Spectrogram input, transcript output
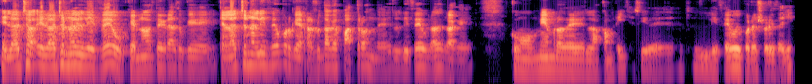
Y lo, ha hecho, y lo ha hecho en el liceo, que no te creas tú que, que lo ha hecho en el liceo porque resulta que es patrón del liceo, ¿sabes? O sea, que como miembro de la camarilla, sí, del liceo y por eso lo hizo allí.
